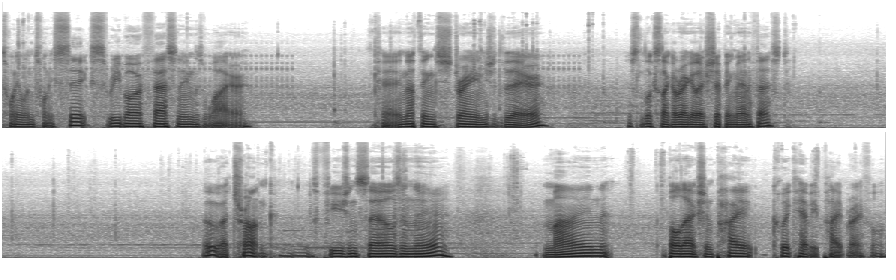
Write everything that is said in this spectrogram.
2126. Rebar fastenings wire. Okay, nothing strange there. This looks like a regular shipping manifest. Ooh, a trunk. There's fusion cells in there. Mine. Bolt action pipe. Quick heavy pipe rifle.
